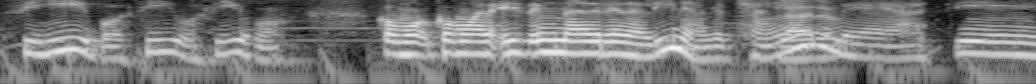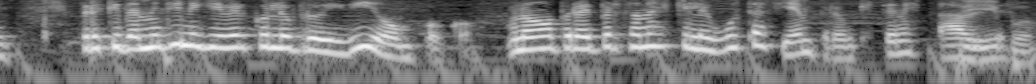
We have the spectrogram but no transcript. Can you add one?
Sí, pues sí, pues sí, pues. Como, como es una adrenalina, ¿cachai? Claro. Así. Pero es que también tiene que ver con lo prohibido un poco. No, pero hay personas que les gusta siempre, aunque estén Sí, estables. pues.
